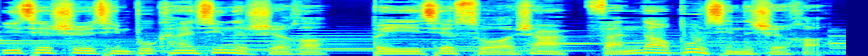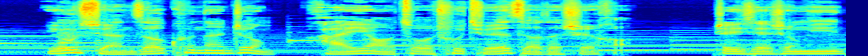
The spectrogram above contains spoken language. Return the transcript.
一些事情不开心的时候，被一些琐事儿烦到不行的时候，有选择困难症还要做出抉择的时候，这些声音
